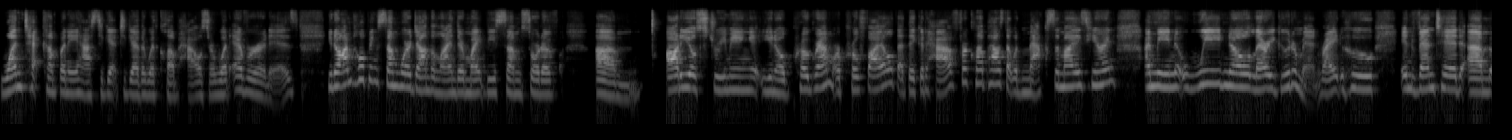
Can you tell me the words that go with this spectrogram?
one tech company has to get together with Clubhouse or whatever it is. You know, I'm hoping somewhere down the line there might be some sort of um, audio streaming you know program or profile that they could have for clubhouse that would maximize hearing i mean we know larry guterman right who invented um,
